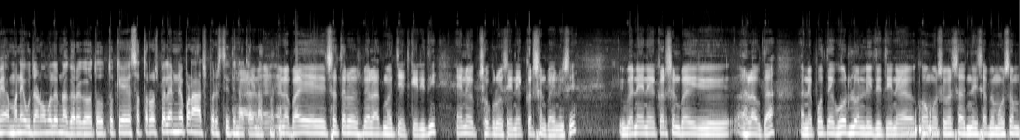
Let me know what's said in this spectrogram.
મેં મને એવું જાણવા મળ્યું એમના ઘરે ગયો હતો. તો કે સત્તર વર્ષ પહેલાં એમને પણ આ જ પરિસ્થિતિના કારણે આત્મહત્યા એના ભાઈ સત્તર વર્ષ પહેલાં આત્મહત્યા જ કરી હતી. એનો એક છોકરો છે ને એક કરશનભાઈનું છે. એ બંનેને કરશનભાઈ હલાવતા અને પોતે ગોલ્ડ લોન લીધી હતી ને કમોસમી વરસાદના હિસાબે મોસમ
